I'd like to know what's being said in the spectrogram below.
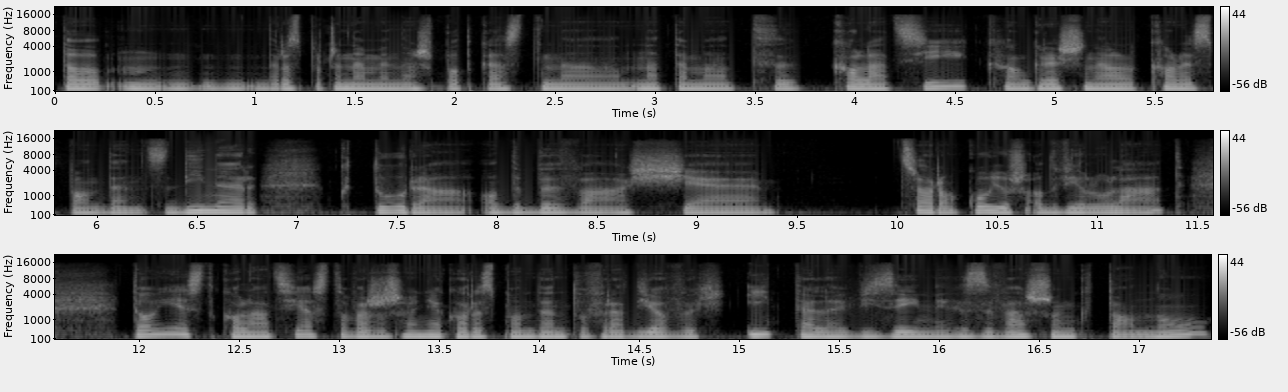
to mm, rozpoczynamy nasz podcast na, na temat kolacji Congressional Correspondence Dinner, która odbywa się co roku, już od wielu lat. To jest kolacja Stowarzyszenia Korespondentów Radiowych i Telewizyjnych z Waszyngtonu.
